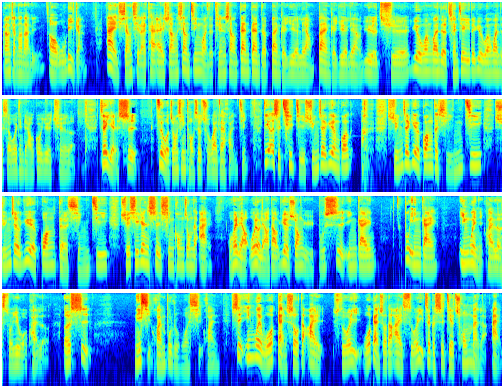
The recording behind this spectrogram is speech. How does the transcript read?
刚刚讲到哪里？哦，无力感，爱想起来太哀伤，像今晚的天上淡淡的半个月亮，半个月亮，月缺，月弯弯的，陈洁仪的月弯弯的时候，我已经聊过月缺了，这也是。自我中心投射出外在环境。第二十七集，循着月光，循着月光的行迹，循着月光的行迹，学习认识星空中的爱。我会聊，我有聊到月双鱼，不是应该，不应该，因为你快乐，所以我快乐，而是你喜欢不如我喜欢，是因为我感受到爱，所以我感受到爱，所以这个世界充满了爱。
